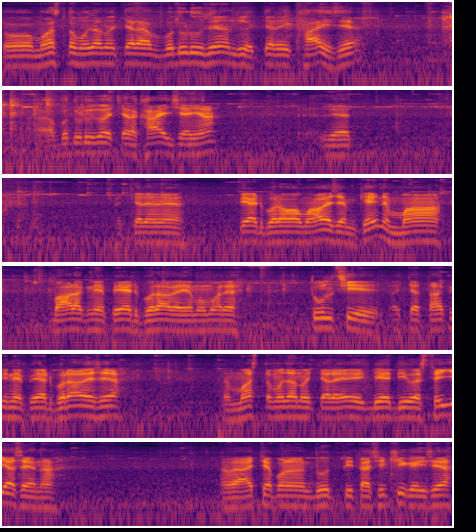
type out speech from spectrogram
તો મસ્ત મજાનું અત્યારે આ બદુડું છે અને જો અત્યારે એ ખાય છે. આ બદુડું જો અત્યારે ખાય છે અહીંયા. એટલે અત્યારે એને પેટ ભરાવવામાં આવે છે એમ કહે ને, માં બાળકને પેટ ભરાવે એમ અમારે તુલસી અત્યારે તાપીને પેટ ભરાવે છે. મસ્ત મજાનું અત્યારે બે દિવસ થઈ ગયા છે એના. હવે આજે પણ દૂધ પીતા શીખી ગઈ છે.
